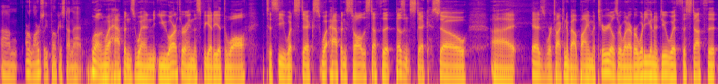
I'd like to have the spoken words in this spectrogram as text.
um, are largely focused on that. Well, and what happens when you are throwing the spaghetti at the wall to see what sticks? What happens to all the stuff that doesn't stick? So, uh, as we're talking about buying materials or whatever, what are you going to do with the stuff that,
